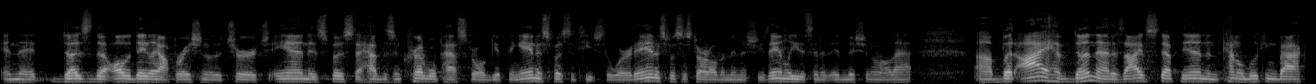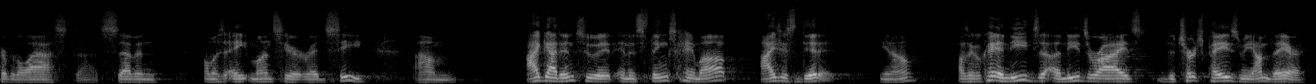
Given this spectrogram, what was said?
and that does the all the daily operation of the church and is supposed to have this incredible pastoral gifting and is supposed to teach the word and is supposed to start all the ministries and lead us in admission and all that. Uh, but I have done that as I've stepped in and kind of looking back over the last uh, seven, almost eight months here at Red Sea. Um, I got into it, and as things came up, I just did it. You know, I was like, okay, a needs a needs arise. The church pays me. I'm there,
